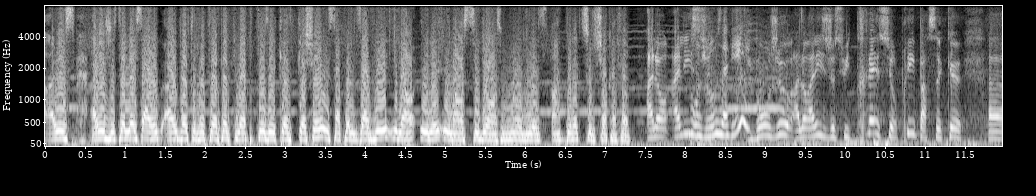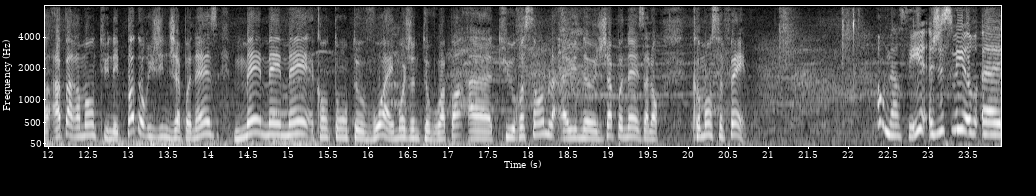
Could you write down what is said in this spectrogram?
Alice, Alice, je te laisse avec, avec notre reporter qui va te poser quelque chose. Il s'appelle Xavier. Il est, en- il, est, il est en studio en ce moment. Il est en direct sur Choc FM. Alors Alice. Bonjour Xavier. Bonjour. Alors Alice, je suis très surpris parce que euh, apparemment tu n'es pas d'origine japonaise, mais mais mais quand on te voit et moi je ne te vois pas, euh, tu ressembles à une japonaise. Alors comment se fait merci. Je suis euh,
